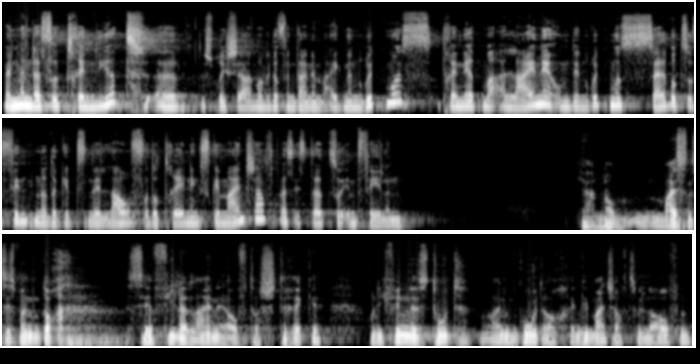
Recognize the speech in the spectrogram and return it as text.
Wenn man das so trainiert, äh, du sprichst ja immer wieder von deinem eigenen Rhythmus, trainiert man alleine, um den Rhythmus selber zu finden oder gibt es eine Lauf- oder Trainingsgemeinschaft? Was ist da zu empfehlen? Ja, meistens ist man doch sehr viel alleine auf der Strecke. Und ich finde, es tut einem gut, auch in Gemeinschaft zu laufen.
